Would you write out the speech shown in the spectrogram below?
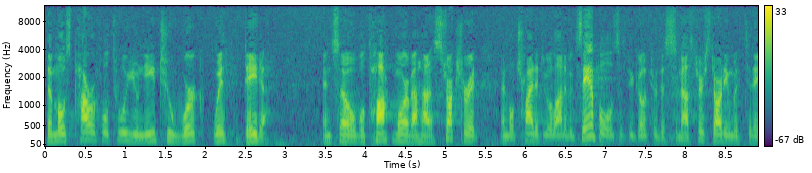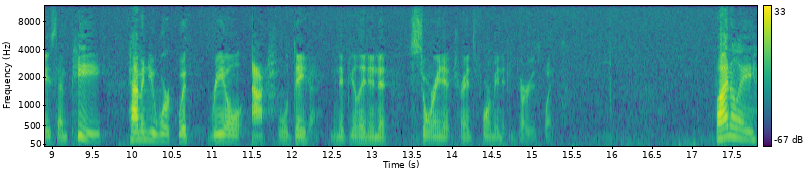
the most powerful tool you need to work with data. And so we'll talk more about how to structure it, and we'll try to do a lot of examples as we go through this semester, starting with today's MP, having you work with real, actual data, manipulating it, storing it, transforming it in various ways. Finally,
